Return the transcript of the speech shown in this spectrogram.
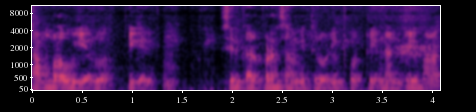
சம்பள உயர்வு அதிகரிக்கும். ஸ்ரீ கருப்பணசாமி திருவடி போற்றி நன்றி வணக்கம்.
